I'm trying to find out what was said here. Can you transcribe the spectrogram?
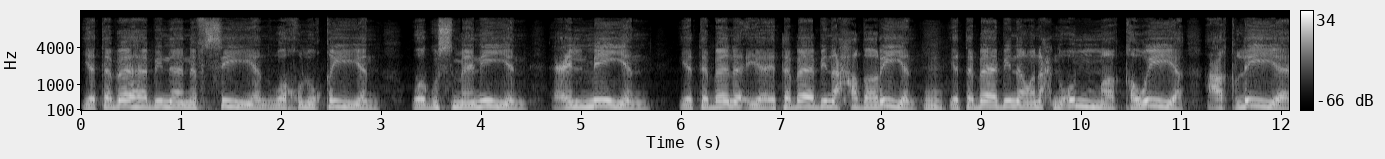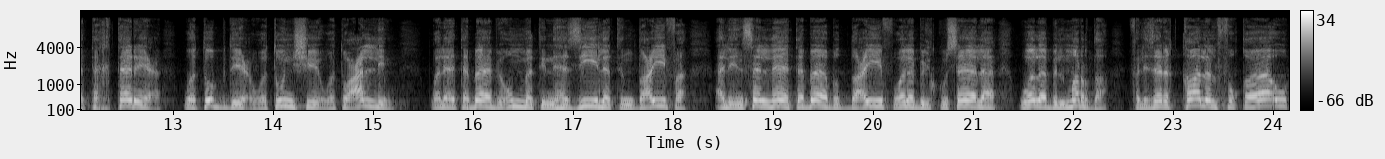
يتباهى بنا نفسيا وخلقيا وجسمانيا علميا. يتباهى بنا حضاريا. يتباهى بنا ونحن أمة قوية عقلية تخترع وتبدع وتنشئ وتعلم. ولا يتباهى بأمة هزيلة ضعيفة. الإنسان لا يتباهى بالضعيف ولا بالكسالى ولا بالمرضى. فلذلك قال الفقهاء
